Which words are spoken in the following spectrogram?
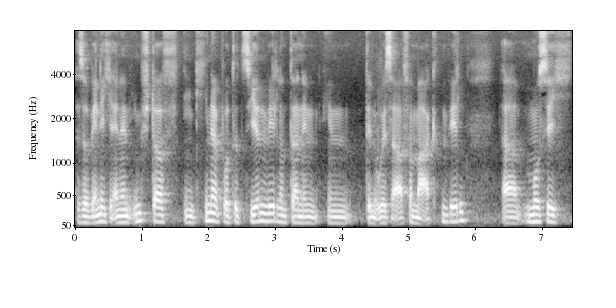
Also wenn ich einen Impfstoff in China produzieren will und dann in, in den USA vermarkten will, äh, muss ich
